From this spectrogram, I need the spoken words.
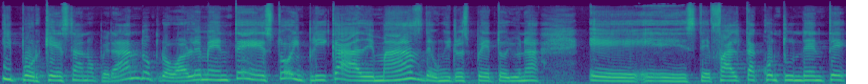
¿Y por qué están operando? Probablemente esto implica, además de un irrespeto y una eh, este, falta contundente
